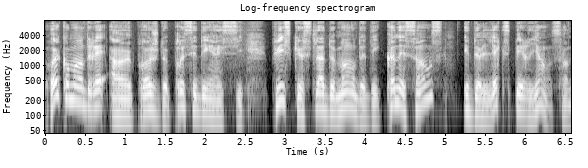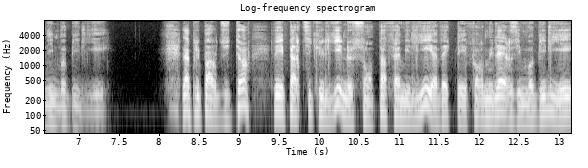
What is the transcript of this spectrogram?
recommanderaient à un proche de procéder ainsi, puisque cela demande des connaissances et de l'expérience en immobilier. La plupart du temps, les particuliers ne sont pas familiers avec les formulaires immobiliers,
